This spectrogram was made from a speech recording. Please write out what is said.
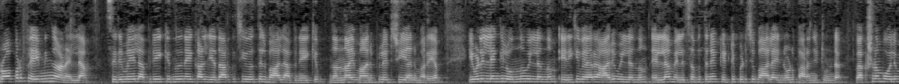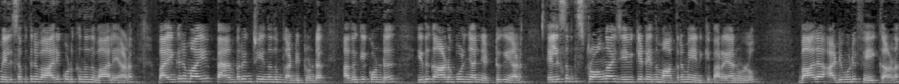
പ്രോപ്പർ ഫ്രെയിമിംഗ് ആണ് എല്ലാം. സിനിമയിൽ അഭിനയിക്കുന്നതിനേക്കാൾ യഥാർത്ഥ ജീവിതത്തിൽ ബാല അഭിനയിക്കും. നന്നായി മാനിപ്പുലേറ്റ് ചെയ്യാനും അറിയാം. ഇവളില്ലെങ്കിൽ ഒന്നുമില്ലെന്നും എനിക്ക് വേറെ ആരുമില്ലെന്നും എല്ലാം എലിസബത്തിനെ കെട്ടിപ്പിടിച്ച് ബാല എന്നോട് പറഞ്ഞിട്ടുണ്ട്. ഭക്ഷണം പോലും എലിസബത്തിന് വാരി കൊടുക്കുന്നത് ബാലയാണ്. ഭയങ്കരമായി പാമ്പറിംഗ് ചെയ്യുന്നതും കണ്ടിട്ടുണ്ട്. അതൊക്കെ കൊണ്ട് ഇത് കാണുമ്പോൾ ഞാൻ ഞെട്ടുകയാണ്. എലിസബത്ത് സ്ട്രോങ് ആയി ജീവിക്കട്ടെ എന്ന് മാത്രമേ എനിക്ക് പറയാനുള്ളൂ. ബാല അടിമുടി ഫേക്കാണ്.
